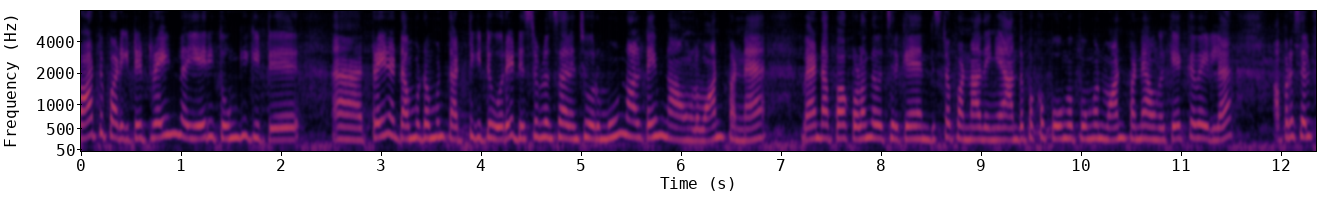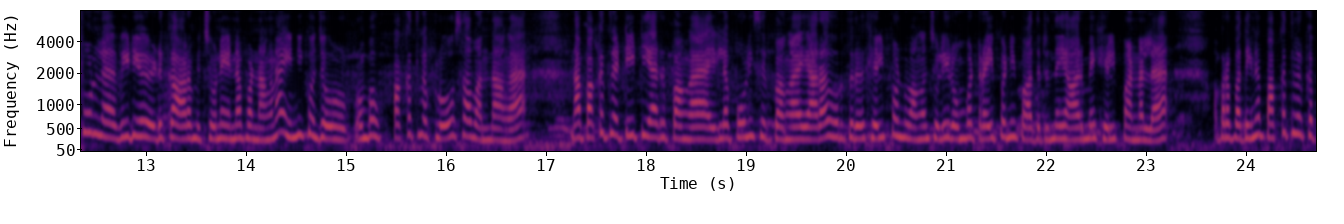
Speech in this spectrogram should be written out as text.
பாட்டு பாடிக்கிட்டு ட்ரெயினில் ஏறி தொங்கிக்கிட்டு ட்ரெயினை டம்மு டம்முன்னு தட்டிக்கிட்டு ஒரே டிஸ்டர்பன்ஸாக இருந்துச்சு. ஒரு மூணு நாலு டைம் நான் அவங்கள வான் பண்ணேன். வேண்டாப்பா குழந்தை வச்சுருக்கேன் டிஸ்டர்ப் பண்ணாதீங்க. அந்த பக்கம் போங்க போங்கன்னு வான் பண்ணேன். அவங்க கேட்கவே இல்லை. அப்புறம் செல்ஃபோனில் வீடியோ எடுக்க ஆரம்பித்தோன்னே என்ன பண்ணாங்கன்னா இன்னி கொஞ்சம் ரொம்ப பக்கத்தில் க்ளோஸாக வந்தாங்க. நான் பக்கத்தில் டிடிஆர் இருப்பாங்க இல்லை போலீஸ் இருப்பாங்க யாராவது ஒருத்தர் ஹெல்ப் பண்ணுவாங்கன்னு சொல்லி ரொம்ப ட்ரை பண்ணி பார்த்துட்டு இருந்தேன். யாருமே ஹெல்ப் பண்ணலை. அப்புறம் பார்த்திங்கன்னா பக்கத்தில் இருக்க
